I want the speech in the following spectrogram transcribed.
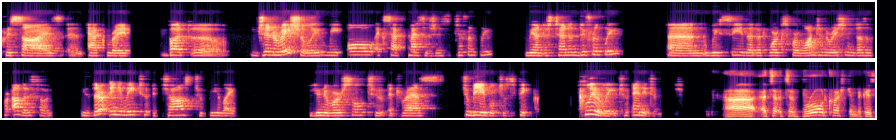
precise and accurate. But uh, generationally, we all accept messages differently. We understand it differently. And we see that it works for one generation, doesn't for others. So is there any way to adjust to be like universal, to address, to be able to speak clearly to any generation? Ah, it's a, it's a broad question because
